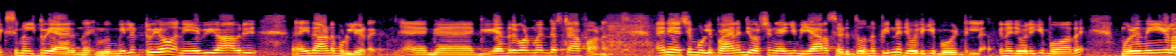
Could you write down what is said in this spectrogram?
എക്സ് മിലിറ്ററി ആയിരുന്നു മിലിറ്ററിയോ നേവിയോ ആ ഒരു ഇതാണ് പുള്ളിയുടെ. കേന്ദ്ര ഗവൺമെന്റിന്റെ സ്റ്റാഫാണ് അതിനുശേഷം പുള്ളി പതിനഞ്ച് വർഷം കഴിഞ്ഞ് ബി ആർ എസ് എടുത്തു വന്ന് പിന്നെ ജോലിക്ക് പോയിട്ടില്ല. പിന്നെ ജോലിക്ക് പോവാതെ മുഴുനീള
